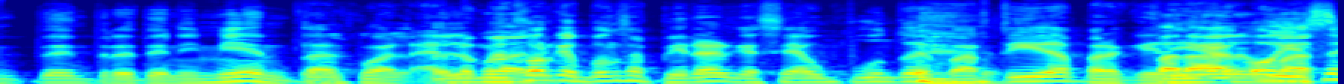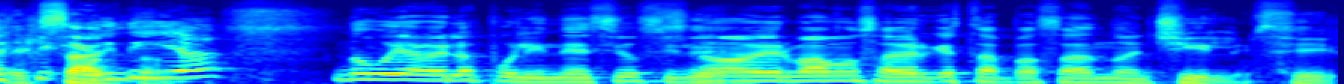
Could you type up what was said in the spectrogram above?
de entretenimiento. Tal cual. Tal Lo cual. mejor que podemos aspirar que sea un punto de partida para que Para digan, oye, ¿sabes qué? exacto". Hoy día no voy a ver los polinesios, sino Sí. a ver, vamos a ver qué está pasando en Chile. Sí.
